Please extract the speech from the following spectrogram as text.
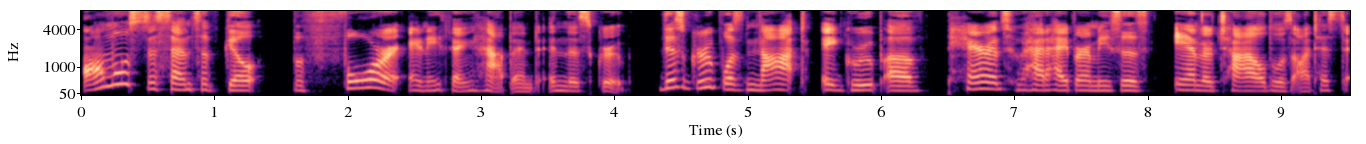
almost a sense of guilt before anything happened in this group. This group was not a group of parents who had hyperemesis and their child was autistic.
